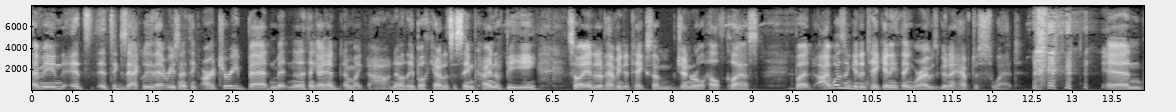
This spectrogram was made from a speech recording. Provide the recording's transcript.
I mean, it's it's exactly that reason. I think archery, badminton, I think I had. I'm like, oh no, they both count as the same kind of PE. So I ended up having to take some general health class, but I wasn't going to take anything where I was going to have to sweat. and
